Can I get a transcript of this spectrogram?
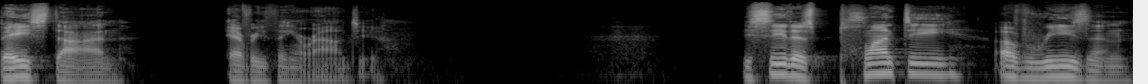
based on everything around you. You see, there's plenty of reason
